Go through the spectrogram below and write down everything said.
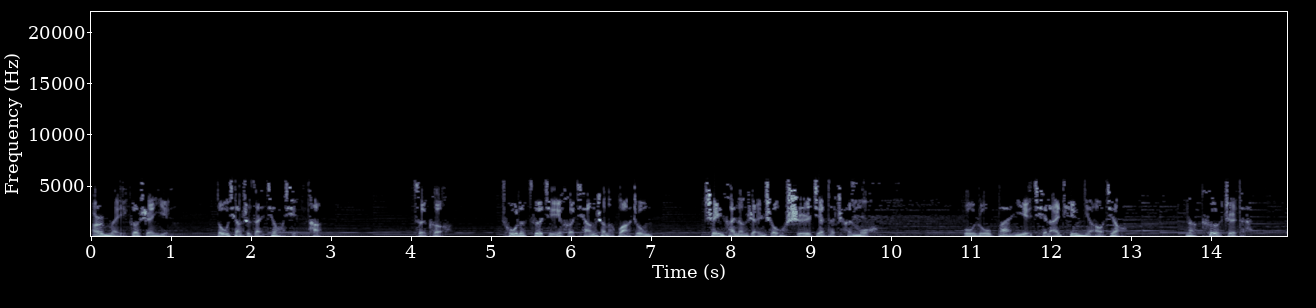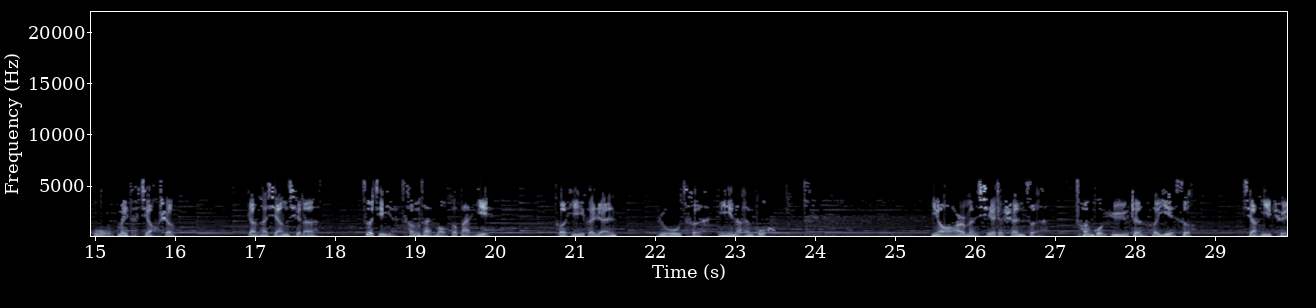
而每个身影都像是在叫醒他。此刻。除了自己和墙上的挂钟，谁还能忍受时间的沉默？不如半夜起来听鸟叫，那克制的、妩媚的叫声，让他想起了自己也曾在某个半夜和一个人如此呢喃过。鸟儿们斜着身子，穿过雨阵和夜色，像一群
